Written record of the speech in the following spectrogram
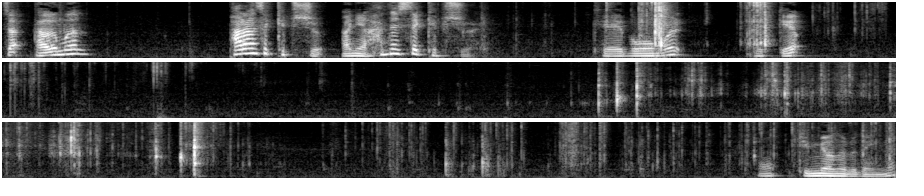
자, 다음은 파란색 캡슐, 아니 하늘색 캡슐 개봉을 할게요. 어, 뒷면으로 돼 있네.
